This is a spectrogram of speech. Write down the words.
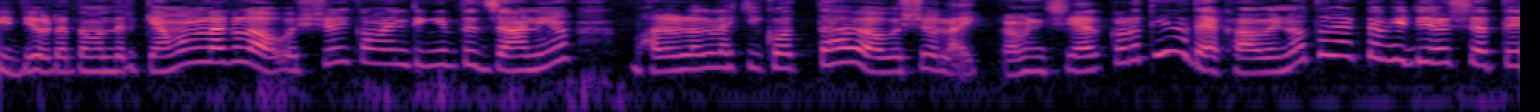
ভিডিওটা তোমাদের কেমন লাগল অবশ্যই কমেন্টে কিন্তু জানিও। ভালো লাগলে কি করতে হবে অবশ্যই লাইক কমেন্ট শেয়ার করে দিও। দেখা হবে নতুন একটা ভিডিওর সাথে।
